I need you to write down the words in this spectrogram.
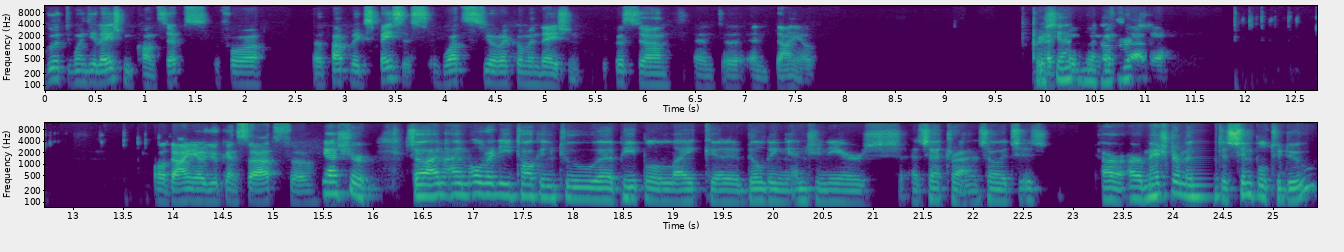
good ventilation concepts for uh, public spaces. What's your recommendation, Christian and, uh, and Daniel? Christian, or Daniel, you can start. So yeah, sure. So I'm I'm already talking to uh, people like uh, building engineers, etc. And so it's it's our our measurement is simple to do.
